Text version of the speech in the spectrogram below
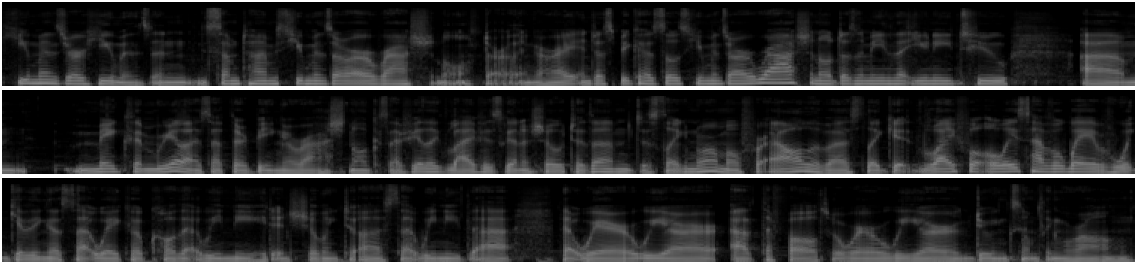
humans are humans and sometimes humans are irrational darling all right? And just because those humans are irrational doesn't mean that you need to um, make them realize that they're being irrational because i feel like life is going to show to them just like normal for all of us. Like it, life will always have a way of giving us that wake up call that we need and showing to us that we need that that where we are at the fault or where we are doing something wrong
